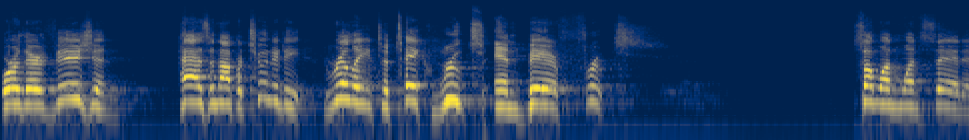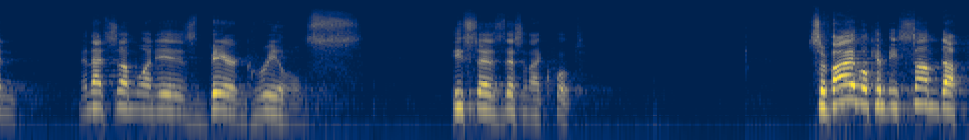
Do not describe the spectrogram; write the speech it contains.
or their vision has an opportunity really to take roots and bear fruits. Someone once said, and, and that someone is Bear Grylls. He says this, and I quote Survival can be summed up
